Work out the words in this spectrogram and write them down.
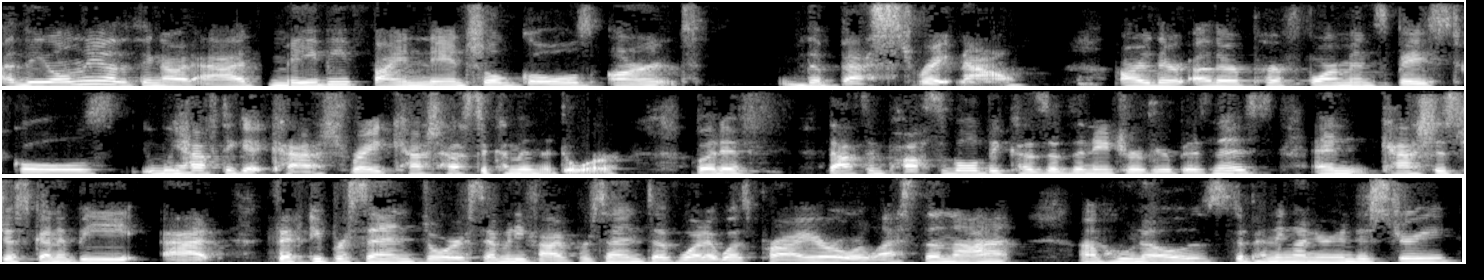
Uh, the only other thing I would add, maybe financial goals aren't the best right now. Are there other performance based goals? We have to get cash, right? Cash has to come in the door. But if that's impossible because of the nature of your business and cash is just going to be at 50% or 75% of what it was prior or less than that, um, who knows, depending on your industry,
